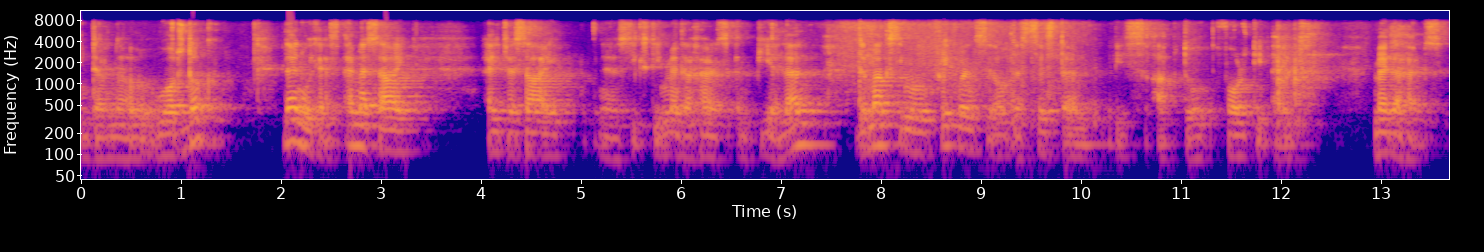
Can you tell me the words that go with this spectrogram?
internal watchdog. Then we have MSI, HSI, uh, 16 megahertz and PLL. The maximum frequency of the system is up to 48 megahertz.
